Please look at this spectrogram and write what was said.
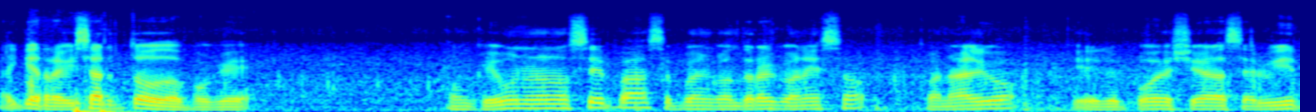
Hay que revisar todo porque aunque uno no sepa, se puede encontrar con eso, con algo que le puede llegar a servir.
